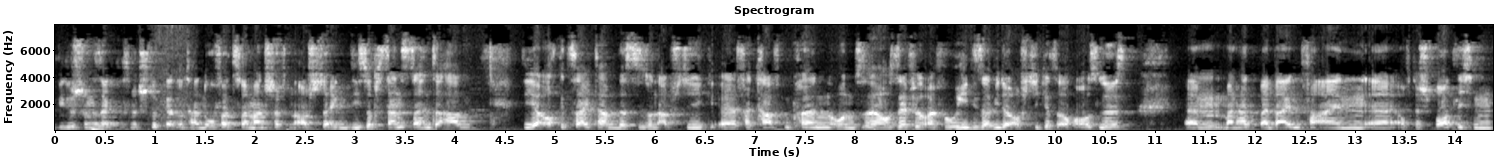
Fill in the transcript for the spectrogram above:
wie du schon gesagt hast, mit Stuttgart und Hannover zwei Mannschaften aussteigen, die Substanz dahinter haben, die ja auch gezeigt haben, dass sie so einen Abstieg äh, verkraften können und äh, auch sehr viel Euphorie dieser Wiederaufstieg jetzt auch auslöst. Ähm, man hat bei beiden Vereinen äh, auf der sportlichen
